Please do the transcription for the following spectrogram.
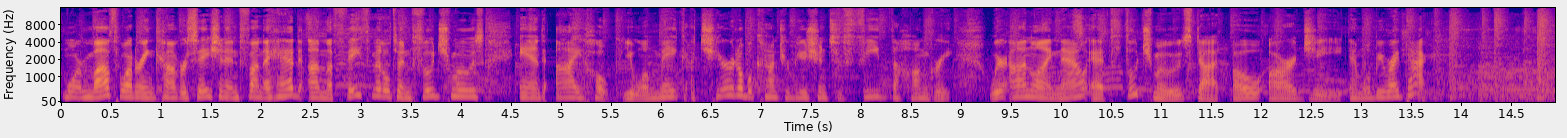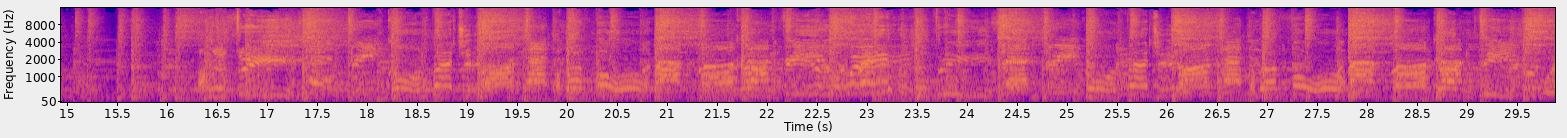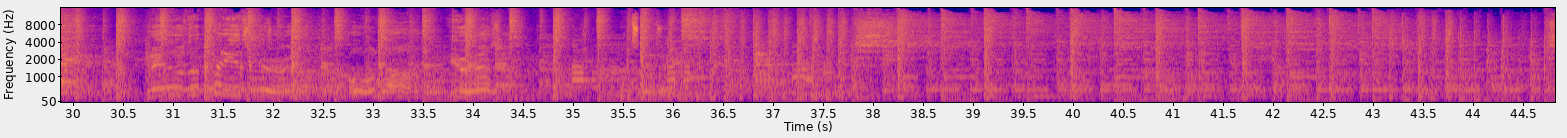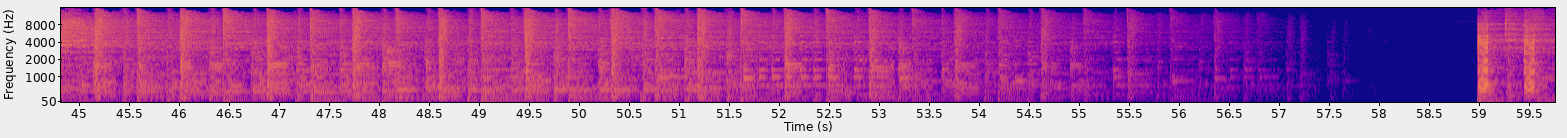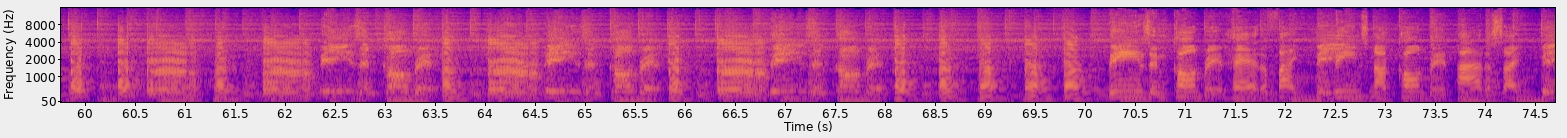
More mouthwatering conversation and fun ahead on the Faith Middleton Food Schmooze, and I hope you will make a charitable contribution to feed the hungry. We're online now at foodschmooze.org, and we'll be right back.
